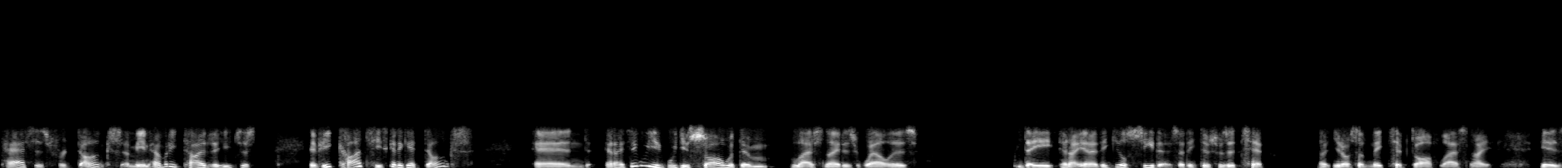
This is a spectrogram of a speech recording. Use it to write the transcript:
passes for dunks. I mean, how many times did he just if he cuts, he's going to get dunks. And and I think what you, what you saw with them last night as well is they and I and I think you'll see this. I think this was a tip, uh, you know, something they tipped off last night is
